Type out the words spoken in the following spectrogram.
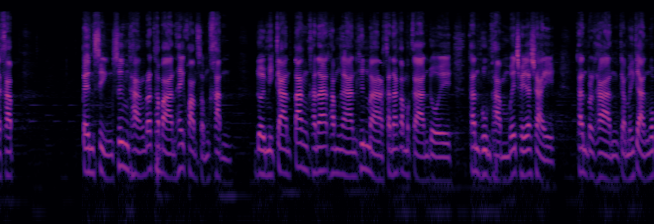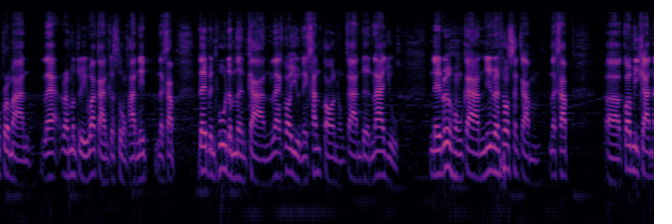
นะครับ เป็นสิ่งซึ่งทางรัฐบาลให้ความสำคัญ โดยมีการตั้งคณะทำงานขึ้นมาคณะกรรมการโดยท่านภูมิธรรมเวชยชัย ท่านประธานกรรมธิการงบประมาณ และรัฐมนตรีว่าการกระทรวงพาณิชย์นะครับ ได้เป็นผู้ดำเนินการ และก็อยู่ในขั้นตอนของการเดินหน้าอยู่ ในเรื่องของการนิรโทษกรรมนะครับก็มีการ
